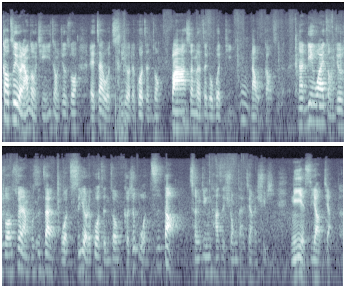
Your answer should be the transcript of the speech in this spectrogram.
告知有两种情形，一种就是说，哎，在我持有的过程中发生了这个问题，嗯，那我告知的。那另外一种就是说，虽然不是在我持有的过程中，可是我知道曾经它是凶宅这样的讯息，你也是要讲的。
